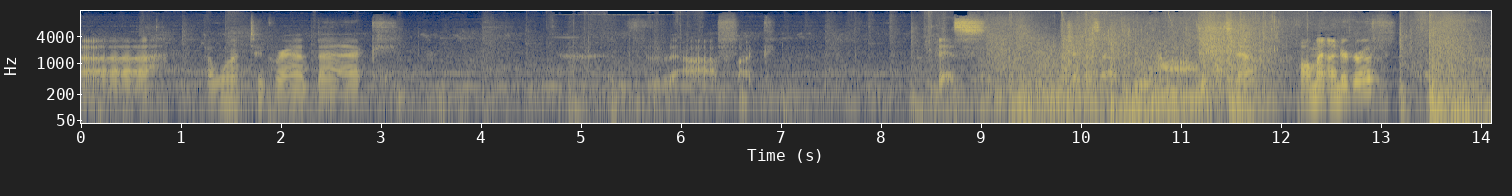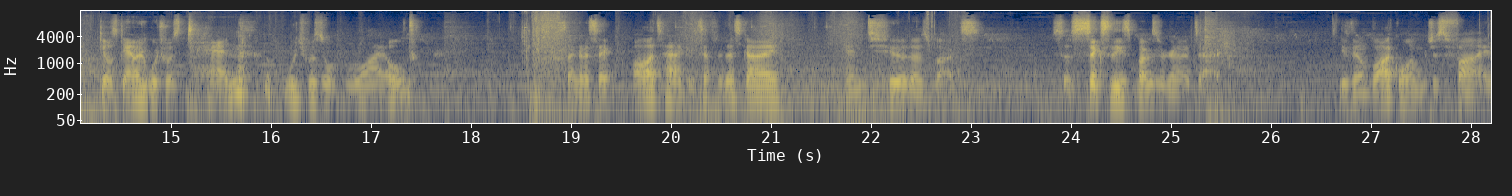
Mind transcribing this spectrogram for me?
Uh, I want to grab back... Ah, fuck. This. Check this out. So now, all my undergrowth deals damage, which was 10, which was wild. So I'm gonna say all attack except for this guy and two of those bugs. So six of these bugs are gonna attack. He's gonna block one, which is fine.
